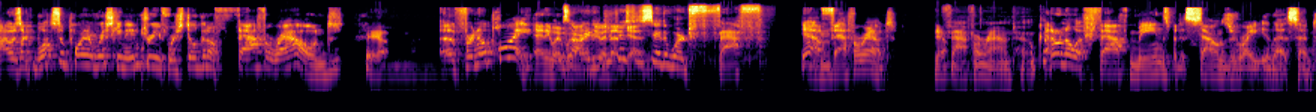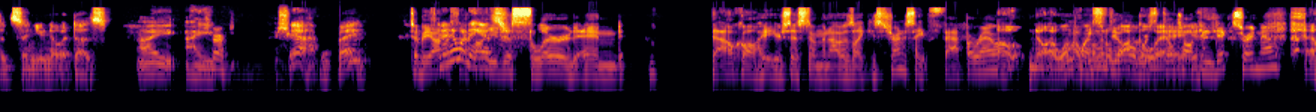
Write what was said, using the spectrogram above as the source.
I was like, "What's the point of risking injury if we're still going to faff around Yeah. uh, for no point?" Anyway, we're Sorry, not did you that just again. say the word faff? yeah, faff around. Yeah. Faff around. Okay. I don't know what faff means, but it sounds right in that sentence, and you know it does. I. I. Sure. Sure. Yeah, right. To be honest, I anyone thought you just slurred and the alcohol hit your system, and I was like, "Is he trying to say fap around?" Oh no! At one point, I'm going to still, walk we're away. still talking dicks right now? At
